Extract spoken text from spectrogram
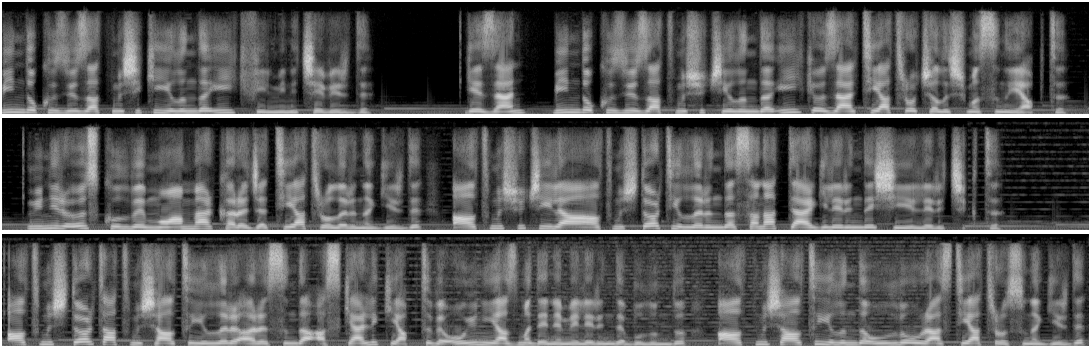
1962 yılında ilk filmini çevirdi. Gezen, 1963 yılında ilk özel tiyatro çalışmasını yaptı. Münir Özkul ve Muammer Karaca tiyatrolarına girdi. 63 ila 64 yıllarında sanat dergilerinde şiirleri çıktı. 64-66 yılları arasında askerlik yaptı ve oyun yazma denemelerinde bulundu. 66 yılında Ulvi Uraz Tiyatrosu'na girdi.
